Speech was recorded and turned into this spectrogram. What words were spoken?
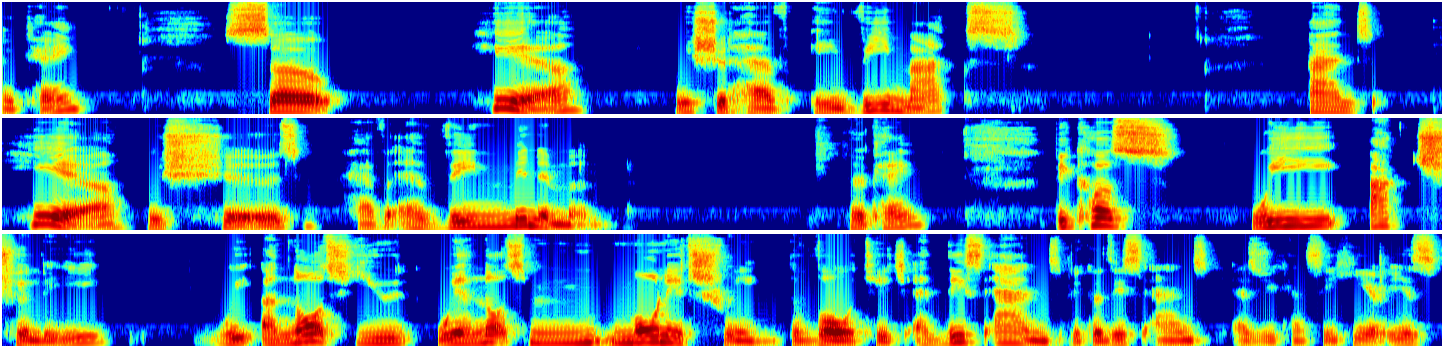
Okay, so here we should have a Vmax and here we should have a V minimum. Okay, because we actually we are not you we are not monitoring the voltage at this end because this end as you can see here is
